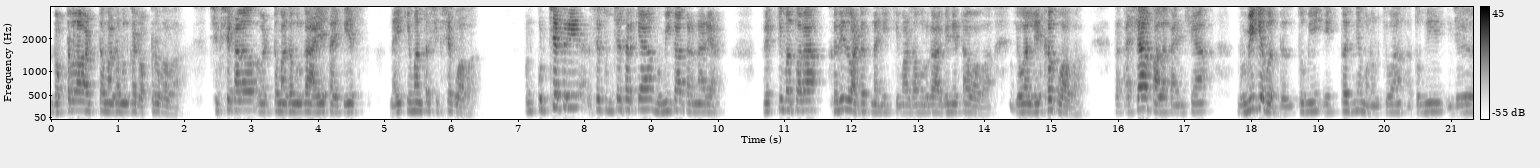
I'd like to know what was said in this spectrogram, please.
डॉक्टरला वाटतं माझा मुलगा डॉक्टर व्हावा. शिक्षकाला वाटतं माझा मुलगा I S I P S नाही किमान तर शिक्षक व्हावा. पण कुठच्या तरी असे तुमच्यासारख्या भूमिका करणाऱ्या व्यक्तिमत्वाला कधीच वाटत नाही की माझा मुलगा अभिनेता व्हावा किंवा लेखक व्हावा. तर अशा पालकांच्या भूमिकेबद्दल तुम्ही एक तज्ज्ञ म्हणून किंवा तुम्ही जे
